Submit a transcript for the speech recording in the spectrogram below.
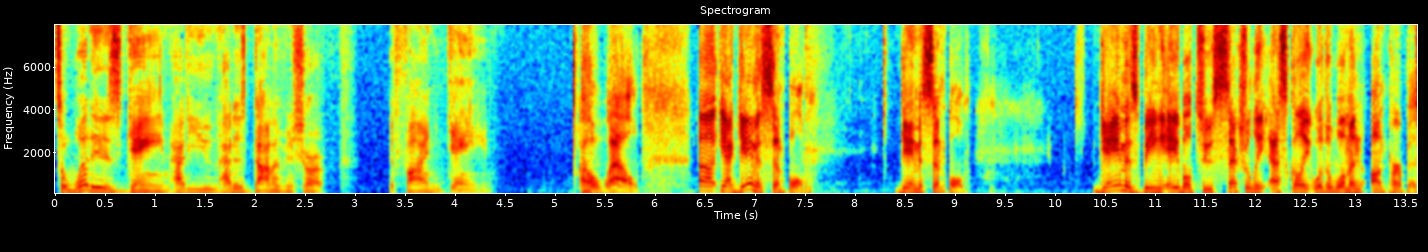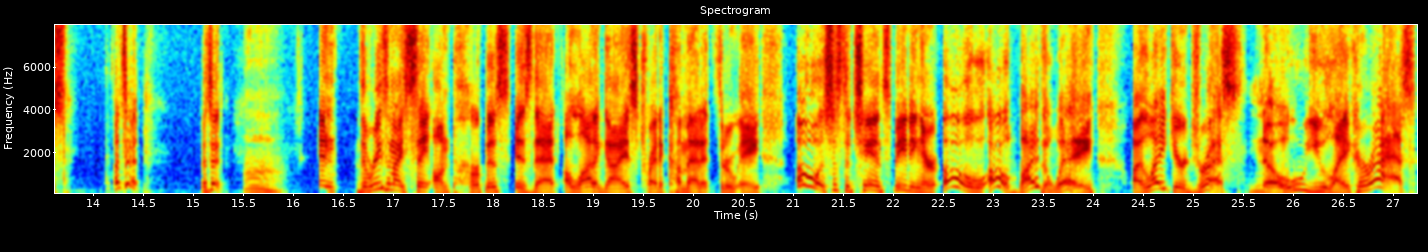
so what is game? How do you how does Donovan Sharpe define game? Oh wow. Uh yeah, game is simple. Game is simple. Game is being able to sexually escalate with a woman on purpose. That's it. That's it. Hmm. And the reason I say on purpose is that a lot of guys try to come at it through a, oh, it's just a chance meeting, or oh, oh, by the way, I like your dress. No, you like her ass.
